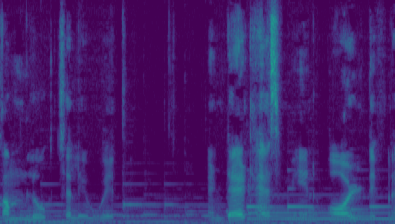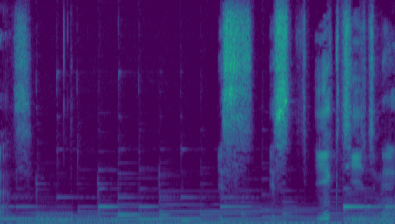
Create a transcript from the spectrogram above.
कम लोग चले हुए थे। And that has made all difference इस इस एक चीज़ ने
